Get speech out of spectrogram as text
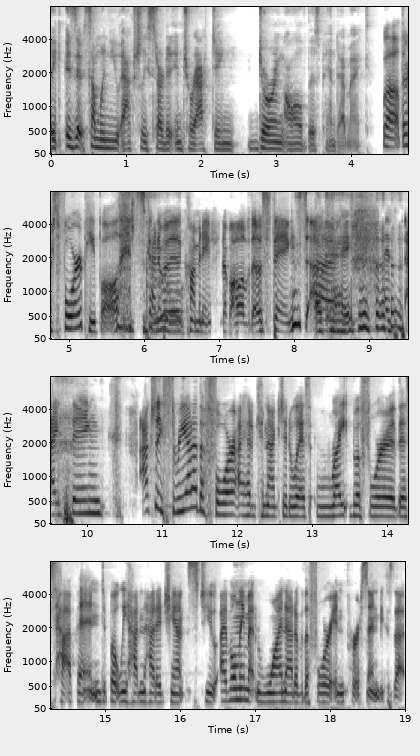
Like, is it someone you actually started interacting during all of this pandemic? Well, there's four people. It's kind Ooh. of a combination of all of those things. Um, okay. Um, I, I, think actually three out of the four I had connected with right before this happened, but we hadn't had a chance to. I've only met one out of the four in person because that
